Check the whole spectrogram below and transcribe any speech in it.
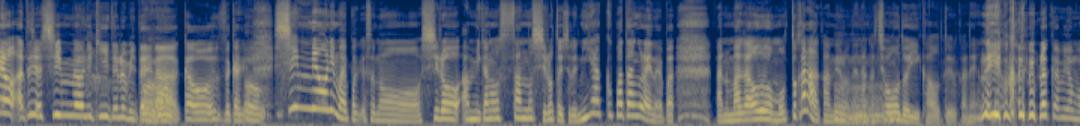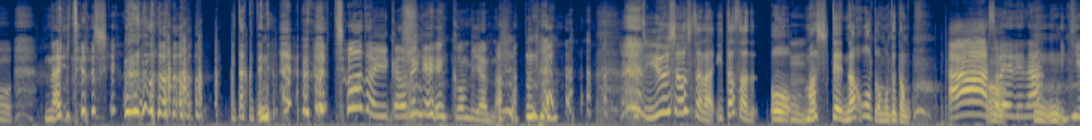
妙私は神妙に聞いてるみたいうんうなん顔だか神妙にもやっぱその白アンミカのさんの白と一緒で200パターンぐらいのやっぱあの真顔を持っとかなあかんねやろね、うんうんうん。なんかちょうどいい顔というかね。で横で村上はもう泣いてるし 痛くてね。ちょうどいい顔でけへんコンビやんな。うち優勝したら痛さをうん。増して泣こうと思ってたもん、うん。あーそれでな、うんうん。勢い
